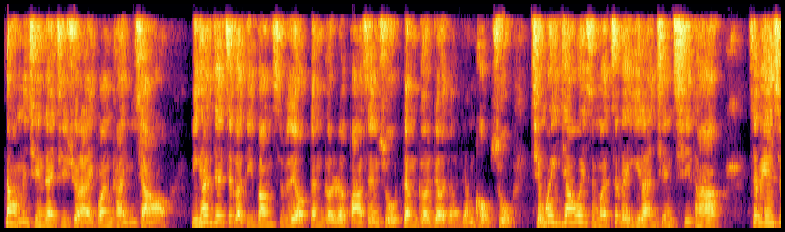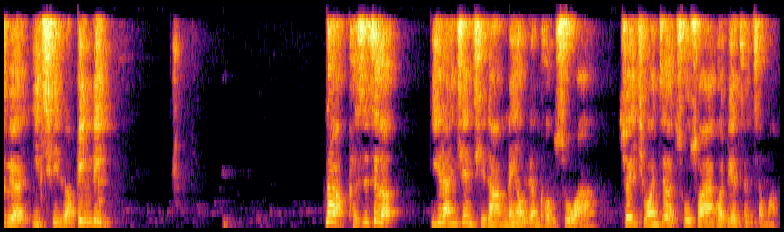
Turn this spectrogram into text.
那我们现在继续来观看一下哦。你看在这个地方是不是有登革热发生数、登革热的人口数？请问一下，为什么这个宜兰县其他这边是不是有一起的病例？那可是这个宜兰县其他没有人口数啊，所以请问这个除出来会变成什么？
